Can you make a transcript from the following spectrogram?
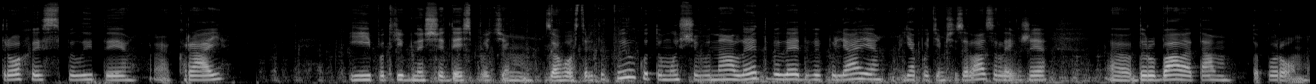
трохи спилити е, край. І потрібно ще десь потім загострити пилку, тому що вона ледве-ледве пиляє. Я потім ще залазила і вже е, дорубала там топором.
